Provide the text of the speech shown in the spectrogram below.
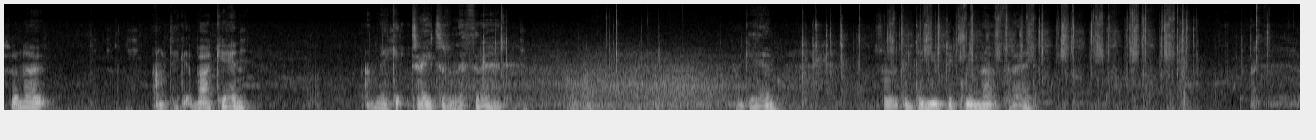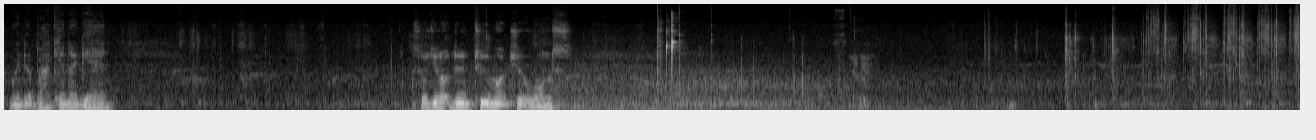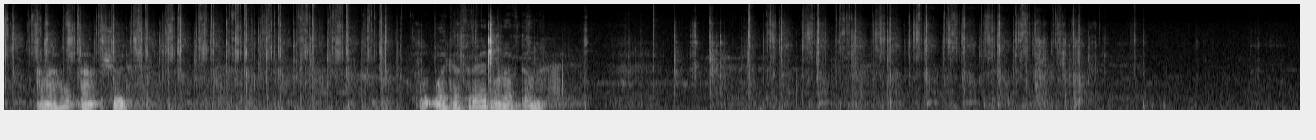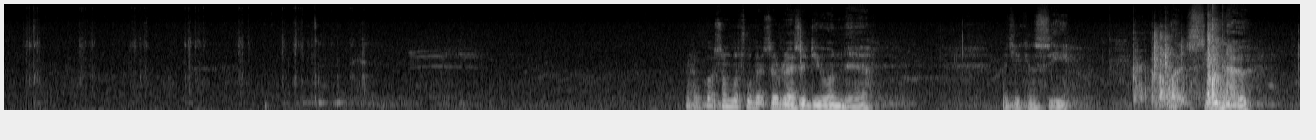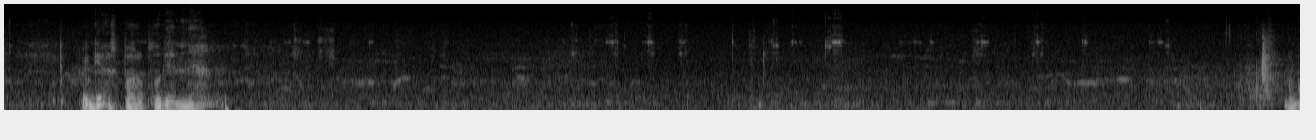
So now I'll take it back in and make it tighter in the thread again So it continues to clean that thread. Wind it back in again. So you're not doing too much at once. And I hope that should look like a thread when I've done. I've got some little bits of residue on there, as you can see. Let's see now if I can get a spark plug in there.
